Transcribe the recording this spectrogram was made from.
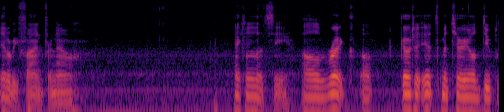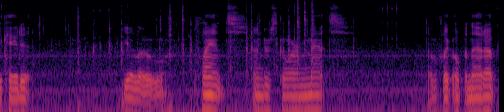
it'll be fine for now. Actually, let's see. I'll right... I'll go to its material, duplicate it. Yellow plant underscore matte. Double click, open that up.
